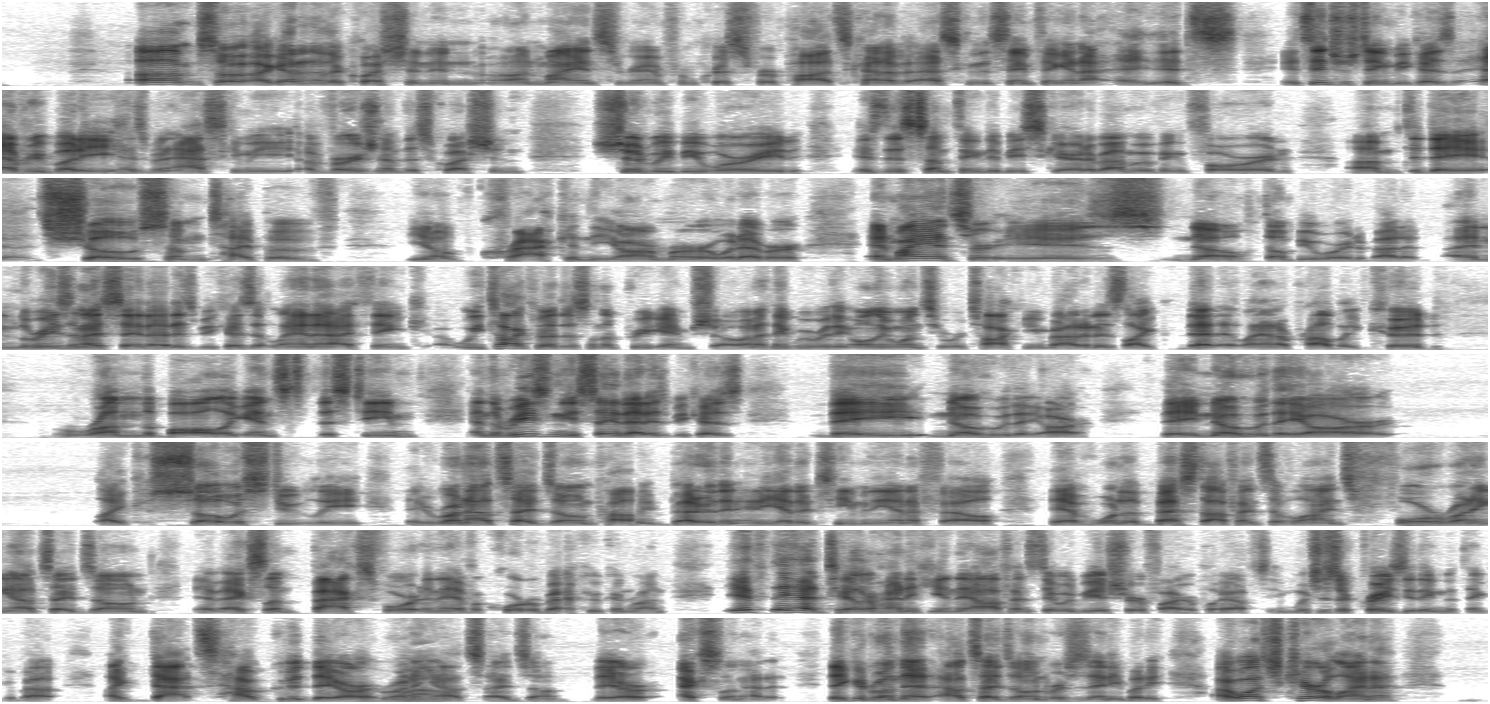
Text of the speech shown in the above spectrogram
Um, so I got another question in on my Instagram from Christopher Potts, kind of asking the same thing, and I, it's it's interesting because everybody has been asking me a version of this question: Should we be worried? Is this something to be scared about moving forward? Um, did they show some type of you know crack in the armor or whatever? And my answer is no. Don't be worried about it. And the reason I say that is because Atlanta. I think we talked about this on the pregame show, and I think we were the only ones who were talking about it. Is like that Atlanta probably could run the ball against this team. And the reason you say that is because they know who they are. They know who they are like so astutely. They run outside zone probably better than any other team in the NFL. They have one of the best offensive lines for running outside zone. They have excellent backs for it, and they have a quarterback who can run. If they had Taylor Heinicke in the offense, they would be a surefire playoff team, which is a crazy thing to think about. Like that's how good they are at running wow. outside zone. They are excellent at it. They could run that outside zone versus anybody. I watched Carolina.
